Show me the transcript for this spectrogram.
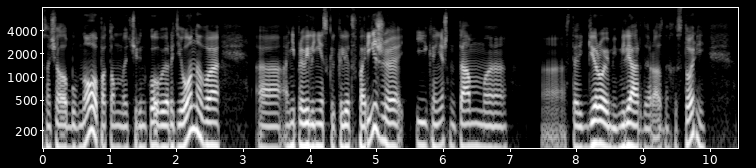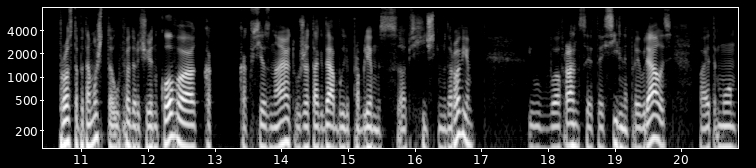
сначала Бубнова, потом Черенкова и Родионова. Они провели несколько лет в Париже, и, конечно, там стали героями миллиарда разных историй. Просто потому, что у Федора Черенкова, как, как все знают, уже тогда были проблемы с э, психическим здоровьем. И во Франции это сильно проявлялось, поэтому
